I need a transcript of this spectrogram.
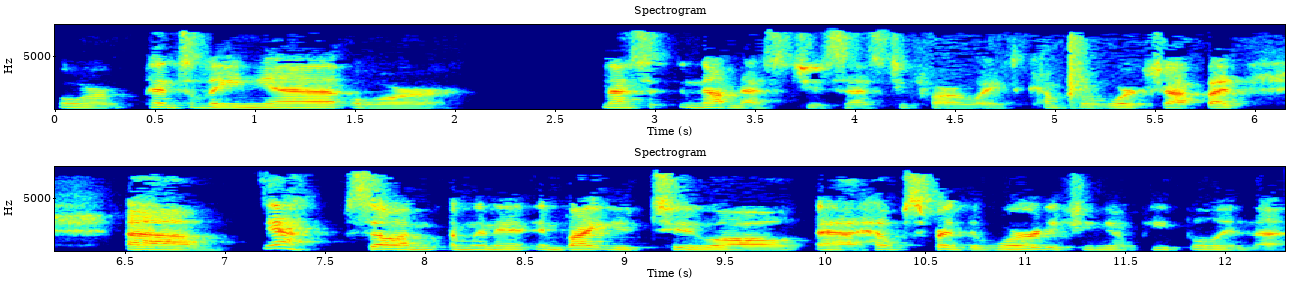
or Pennsylvania or Mass- not Massachusetts, too far away to come for a workshop, but um, yeah, so I'm, I'm going to invite you to all uh, help spread the word if you know people in the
